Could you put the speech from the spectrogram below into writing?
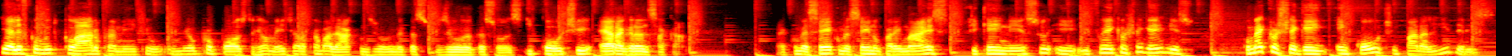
e ali ficou muito claro para mim que o, o, meu propósito realmente era trabalhar com desenvolver, desenvolver pessoas, e coach era a grande sacada. Aí comecei, comecei, não parei mais, fiquei nisso, e, e foi aí que eu cheguei nisso. Como é que eu cheguei em coaching para líderes?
